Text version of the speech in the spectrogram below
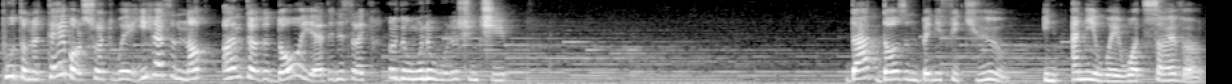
put on the table straight away. He hasn't not entered the door yet, and he's like, I don't want a relationship. That doesn't benefit you in any way whatsoever.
